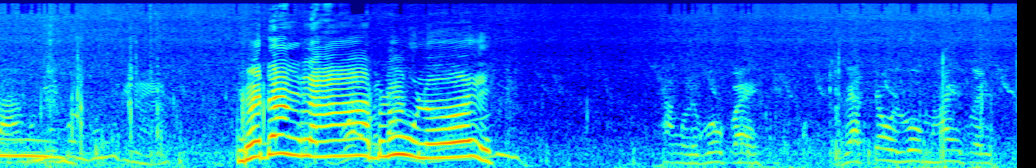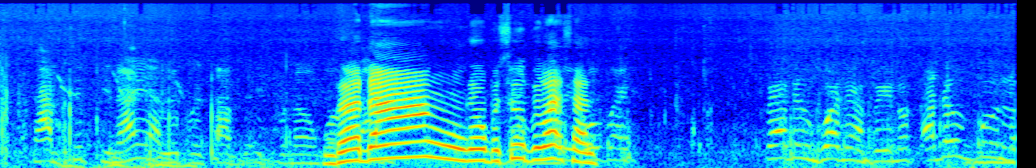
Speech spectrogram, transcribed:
ทางมีมือกูที่ไหนเมื่อดังลาบลูเลย ทางเลยโบไปแวดโจ้รวมให้ไปสามสิบที่ไหนอะเลยไปสามสิบคนเอาเมื่อดังเราไปซื้อไปว่าสันแปะดึงกว่าเนี่ยเป็นรถอันดึงปืนเล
